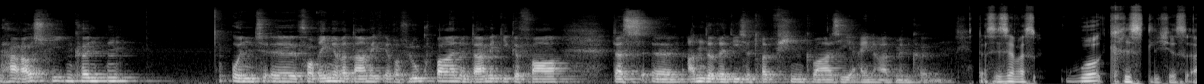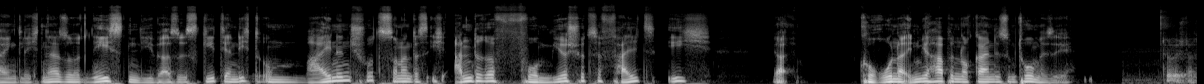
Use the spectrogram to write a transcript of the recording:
herausfliegen könnten und äh, verringere damit ihre Flugbahn und damit die Gefahr, dass äh, andere diese Tröpfchen quasi einatmen können. Das ist ja was urchristliches eigentlich, ne? so Nächstenliebe. Also es geht ja nicht um meinen Schutz, sondern dass ich andere vor mir schütze, falls ich ja, Corona in mir habe und noch keine Symptome sehe. So ist das.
